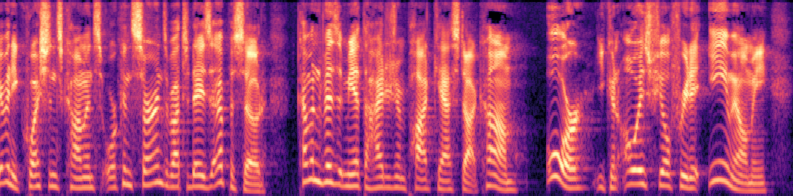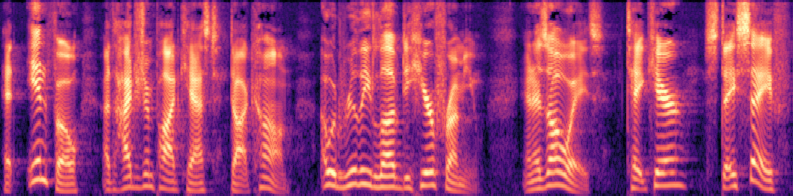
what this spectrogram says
If you have any questions, comments, or concerns about today's episode, come and visit me at thehydrogenpodcast.com, or you can always feel free to email me at info at thehydrogenpodcast.com. I would really love to hear from you. And as always, take care, stay safe.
